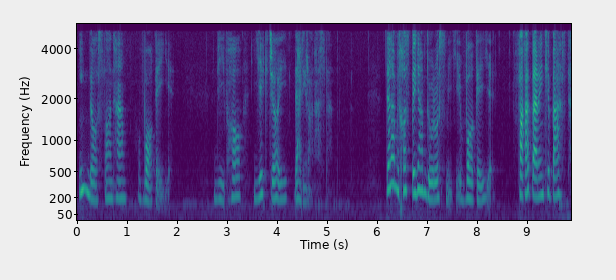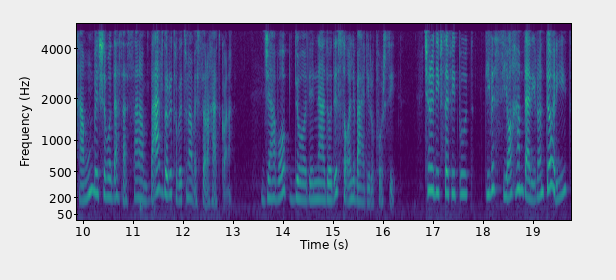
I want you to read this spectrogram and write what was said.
این داستان هم واقعیه. دیوها یک جایی در ایران هستند. دلم می‌خواست بگم درست میگی واقعیه. فقط برای اینکه بحث تموم بشه و دست از سرم برداره تا بتونم استراحت کنم. جواب داده نداده سوال بعدی رو پرسید. چرا دیو سفید بود؟ دیو سیاه هم در ایران دارید؟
